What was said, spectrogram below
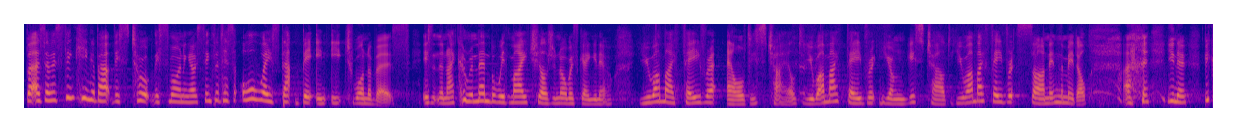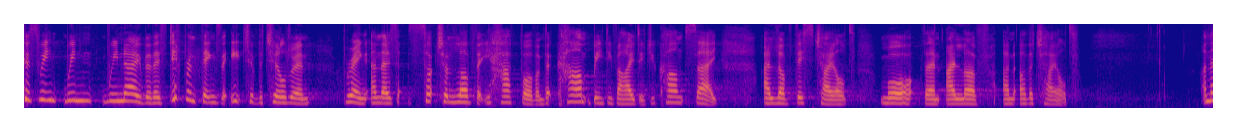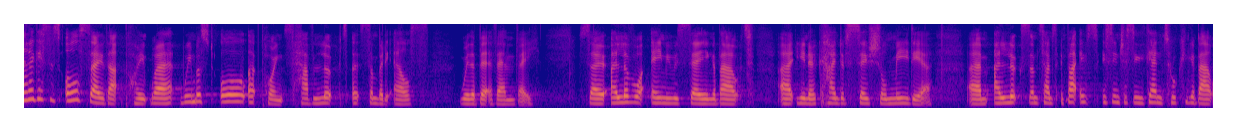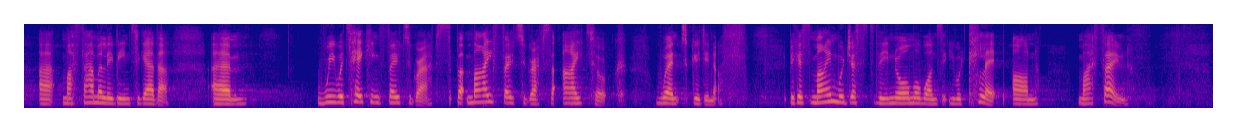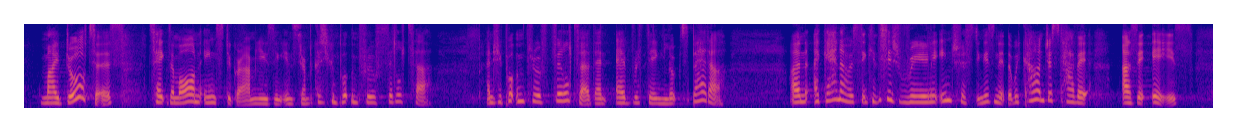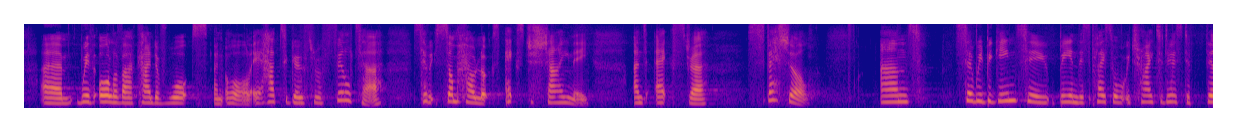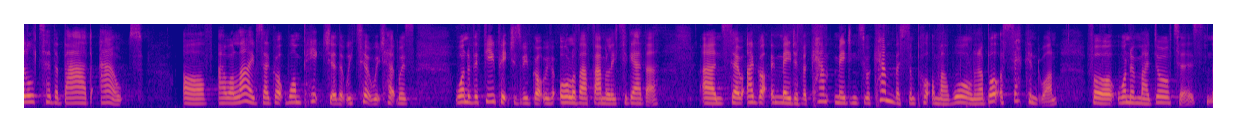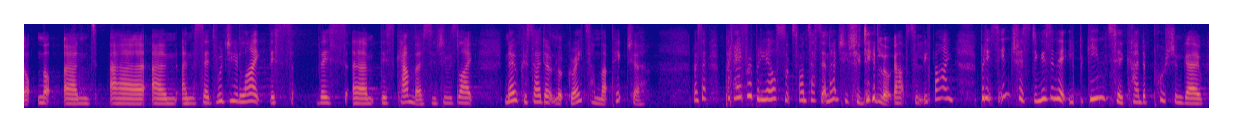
But as I was thinking about this talk this morning, I was thinking, but there's always that bit in each one of us, isn't there? And I can remember with my children always going, you know, you are my favorite eldest child, you are my favorite youngest child, you are my favorite son in the middle. Uh, you know, because we, we, we know that there's different things that each of the children bring, and there's such a love that you have for them that can't be divided. You can't say, I love this child more than I love another child. And then I guess there's also that point where we must all at points have looked at somebody else with a bit of envy. So I love what Amy was saying about, uh, you know, kind of social media. Um, I look sometimes, in fact, it's, it's interesting again talking about uh, my family being together. Um, we were taking photographs, but my photographs that I took weren't good enough because mine were just the normal ones that you would clip on my phone. My daughters take them on Instagram using Instagram because you can put them through a filter. And if you put them through a filter, then everything looks better. And again, I was thinking, this is really interesting, isn't it? That we can't just have it as it is um, with all of our kind of warts and all. It had to go through a filter so it somehow looks extra shiny and extra special. And so we begin to be in this place where what we try to do is to filter the bad out of our lives. I've got one picture that we took, which was one of the few pictures we've got with all of our family together. And so I got made, of a cam- made into a canvas and put on my wall. And I bought a second one for one of my daughters, not, not, and, uh, and, and said, Would you like this, this, um, this canvas? And she was like, No, because I don't look great on that picture. I like, but everybody else looks fantastic. And actually, she did look absolutely fine. But it's interesting, isn't it? You begin to kind of push and go,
